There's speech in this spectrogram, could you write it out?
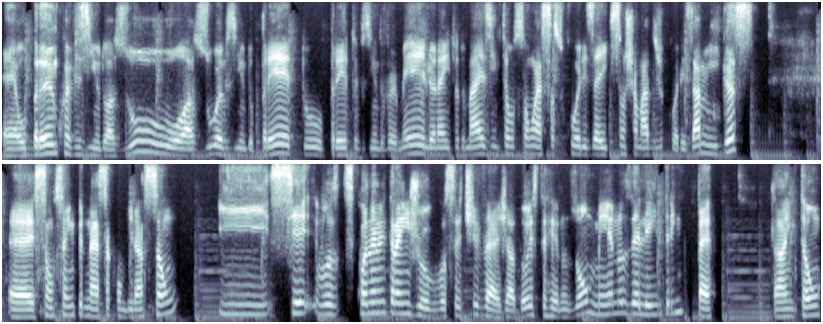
é, o branco é vizinho do azul, o azul é vizinho do preto, o preto é vizinho do vermelho, né, e tudo mais. Então são essas cores aí que são chamadas de cores amigas. É, são sempre nessa combinação. E se quando ele entrar em jogo, você tiver já dois terrenos ou menos, ele entra em pé. Tá? Então,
